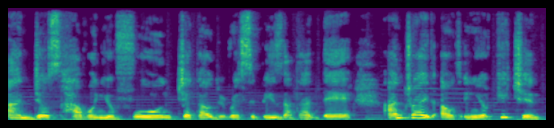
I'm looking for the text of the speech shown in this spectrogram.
and just have on your phone, check out the recipes that are there, and try it out in your kitchen.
